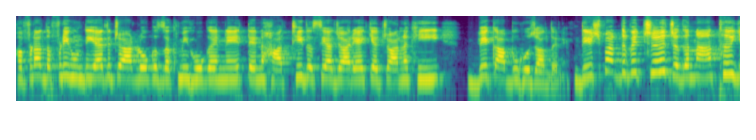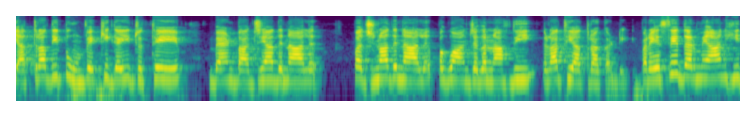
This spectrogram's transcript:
ਹਫੜਾ ਦਫੜੀ ਹੁੰਦੀ ਹੈ ਤੇ ਚਾਰ ਲੋਕ ਜ਼ਖਮੀ ਹੋ ਗਏ ਨੇ। ਤਿੰਨ ਹਾਥੀ ਦੱਸਿਆ ਜਾ ਰਿਹਾ ਹੈ ਕਿ ਅਚਾਨਕ ਹੀ ਬੇਕਾਬੂ ਹੋ ਜਾਂਦੇ ਨੇ। ਦੇਸ਼ ਭਰ ਦੇ ਵਿੱਚ ਜਗਨਨਾਥ ਯਾਤਰਾ ਦੀ ਧੂਮ ਵੇਖੀ ਗਈ, ਜਿੱਥੇ ਬੈਂਡ ਬਾਜਿਆਂ ਦੇ ਨਾਲ ਭਜਨਾਂ ਦੇ ਨਾਲ ਭਗਵਾਨ ਜਗਨਨਾਥ ਦੀ ਰਥ ਯਾਤਰਾ ਕੱਢੀ ਗਈ। ਪਰ ਇਸੇ ਦਰਮਿਆਨ ਹੀ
